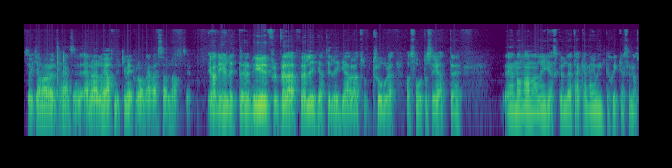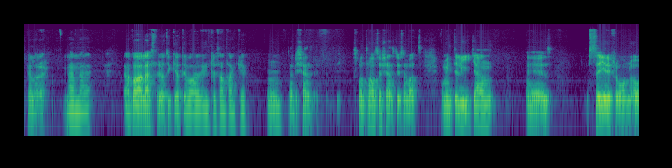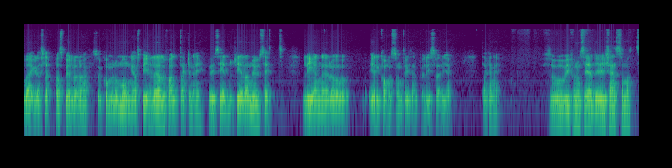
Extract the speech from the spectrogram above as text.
så kan man väl ta hänsyn, NHL har ju haft mycket mer corona än vad SHL har haft ju. Ja, det är ju lite, det är ju för, för liga till liga och jag tror, tror det har svårt att se att eh, eh, någon annan liga skulle tacka nej och inte skicka sina spelare. Men eh, jag bara läste det och tycker att det var en intressant tanke. Mm. Ja, det känns, spontant så känns det ju som att om inte ligan eh, säger ifrån och vägrar släppa spelare så kommer nog många spelare i alla fall tacka nej. Vi har ju redan nu sett Lener och Erik Karlsson till exempel i Sverige tacka nej. Så vi får nog se. Det känns som att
